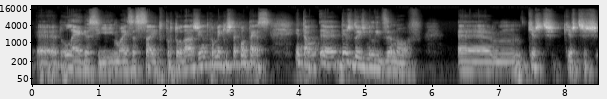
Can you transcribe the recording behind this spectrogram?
uh, uh, legacy e mais aceito por toda a gente, como é que isto acontece. Então, uh, desde 2019, um, que estes, que estes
